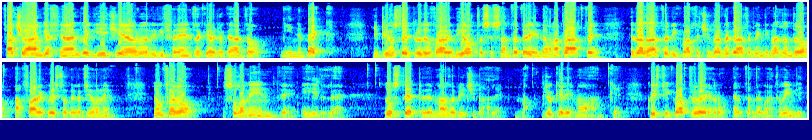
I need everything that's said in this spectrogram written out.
faccio anche a fianco i 10 euro di differenza che ho giocato in back. Il primo step lo devo fare di 8,63 da una parte e dall'altra di 4,54, quindi quando andrò a fare questa operazione non farò solamente il, lo step del MASA principale, ma giocheremo anche questi 4,84 euro. Quindi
